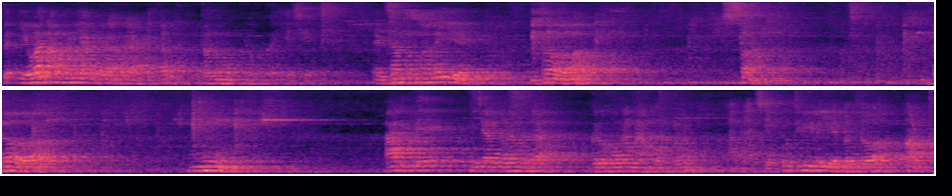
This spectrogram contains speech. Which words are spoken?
તો એવા નામોની આગળ આપણે આર્ટિકલ ધનનો ઉપયોગ કરીએ છીએ. એક્ઝામ્પલમાં લઈએ ધ sun, the મૂન આ રીતે બીજા ઘણા બધા ગ્રહોના નામો પણ આપ્યા છે. પૃથ્વી લઈએ તો ધ અર્થ.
